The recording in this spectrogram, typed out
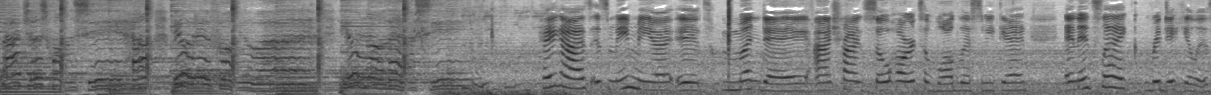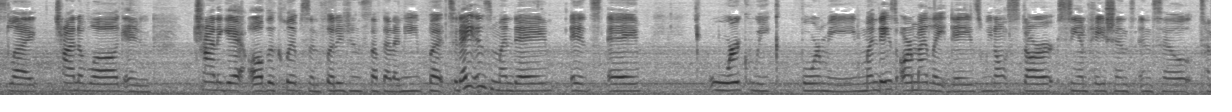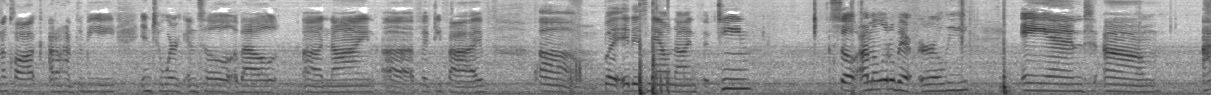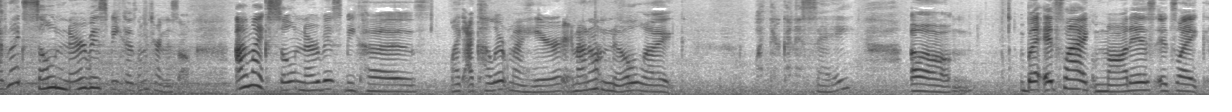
I just wanna see. How beautiful you are. Hey guys, it's me Mia. It's Monday. I tried so hard to vlog this weekend and it's like ridiculous like trying to vlog and trying to get all the clips and footage and stuff that I need. But today is Monday. It's a work week for me. Mondays are my late days. We don't start seeing patients until 10 o'clock. I don't have to be into work until about uh, 9 uh, 55. Um, but it is now 9 15. So I'm a little bit early and um I'm like so nervous because let me turn this off. I'm like so nervous because like I colored my hair and I don't know like what they're gonna say. Um but it's like modest. It's like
